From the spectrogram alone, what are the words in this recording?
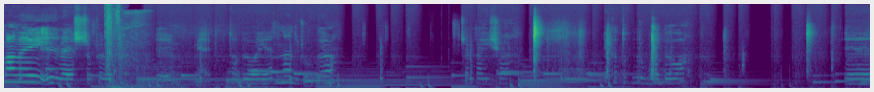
Mamy ile jeszcze prób? Nie, To była jedna, druga. Czekajcie. Jaka to próba była? Yy,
